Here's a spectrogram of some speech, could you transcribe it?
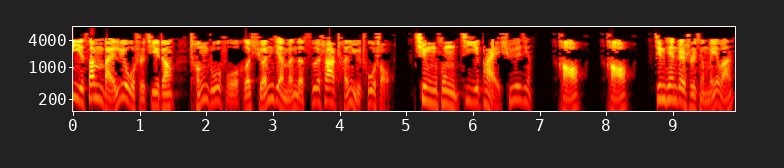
第三百六十七章，城主府和玄剑门的厮杀，陈宇出手，轻松击败薛静。好，好，今天这事情没完，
